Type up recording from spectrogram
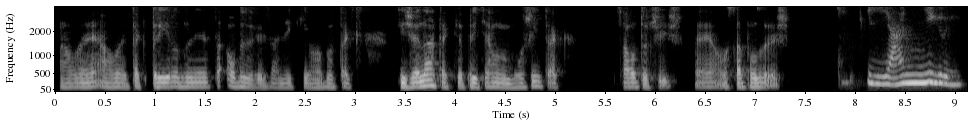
ale, ale tak prírodzene sa obzrie za niekým, lebo tak si žena, tak ťa priťahujú muži, tak sa otočíš, hej, alebo sa pozrieš. Ja nikdy.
